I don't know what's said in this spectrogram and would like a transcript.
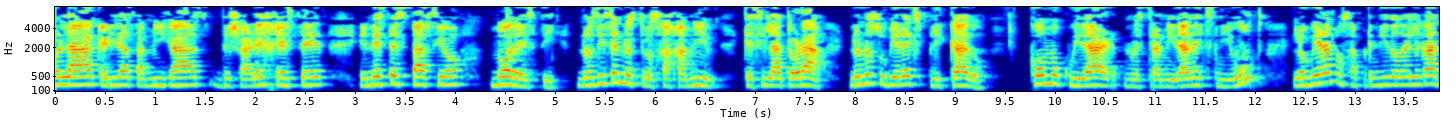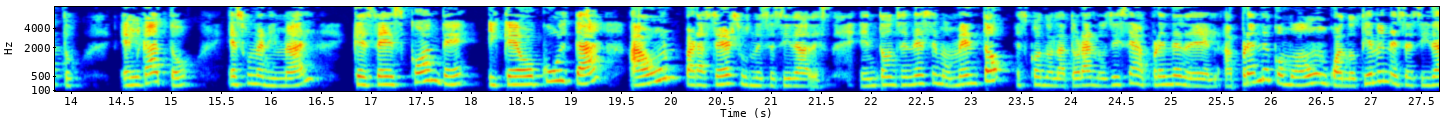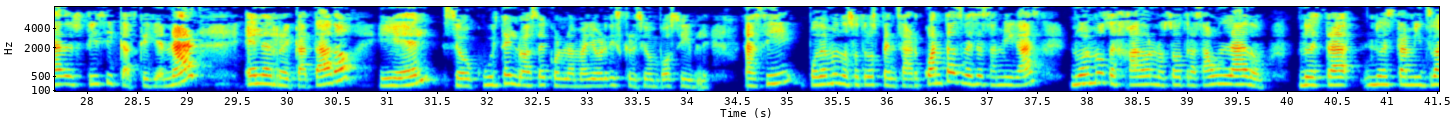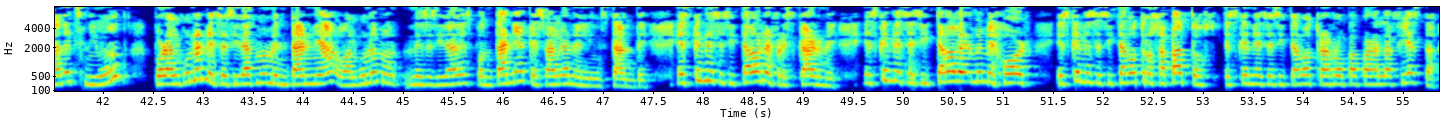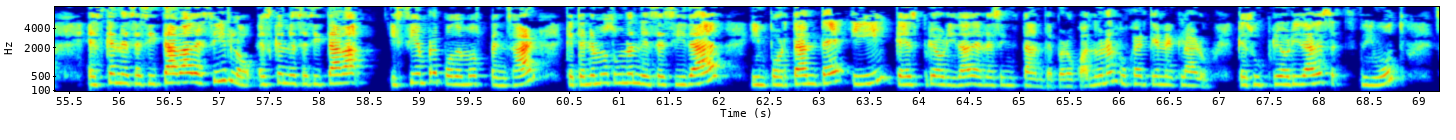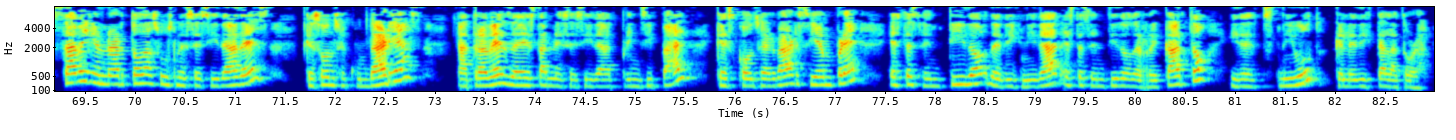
Hola, queridas amigas de Share Gesed, en este espacio Modesty. Nos dicen nuestros jajamim que si la Torah no nos hubiera explicado cómo cuidar nuestra de tzniut, lo hubiéramos aprendido del gato. El gato es un animal que se esconde y que oculta aún para hacer sus necesidades. Entonces en ese momento es cuando la Torah nos dice aprende de él, aprende como aún cuando tiene necesidades físicas que llenar, él es recatado y él se oculta y lo hace con la mayor discreción posible. Así podemos nosotros pensar cuántas veces, amigas, no hemos dejado nosotras a un lado nuestra, nuestra mitzvah de tzniut por alguna necesidad momentánea o alguna necesidad espontánea que salga en el instante. Es que necesitaba refrescarme, es que necesitaba verme mejor, es que necesitaba otros zapatos, es que necesitaba otra ropa para la fiesta, es que necesitaba decirlo, es que necesitaba y siempre podemos pensar que tenemos una necesidad importante y que es prioridad en ese instante. Pero cuando una mujer tiene claro que su prioridad es Tzniut, sabe llenar todas sus necesidades que son secundarias a través de esta necesidad principal, que es conservar siempre este sentido de dignidad, este sentido de recato y de Tzniut que le dicta la Torah.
